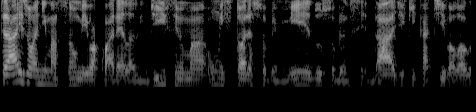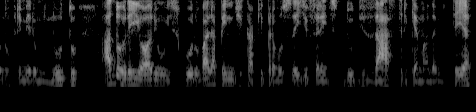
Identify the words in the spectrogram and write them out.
Traz uma animação meio aquarela lindíssima, uma, história sobre medo, sobre ansiedade, que cativa logo no primeiro minuto. Adorei Orion Escuro, vale a pena indicar aqui para vocês, diferentes do desastre que é Madame Teia.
